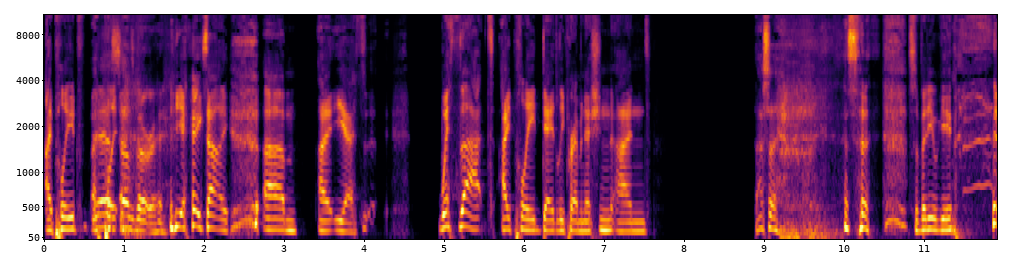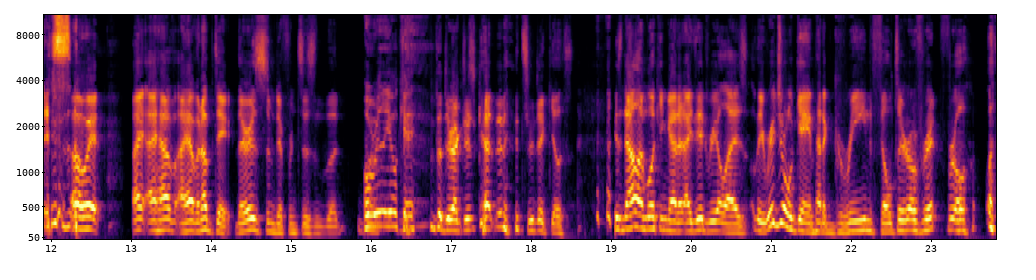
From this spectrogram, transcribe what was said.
I played. I Yeah, played, sounds about right. yeah, exactly. Um, I, yeah. With that, I played Deadly Premonition, and that's a that's a it's a video game. It's- oh wait, I, I have I have an update. There is some differences in the. Oh, really? Okay. The director's cut, and it's ridiculous. Because now I'm looking at it, I did realize the original game had a green filter over it for. Like,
